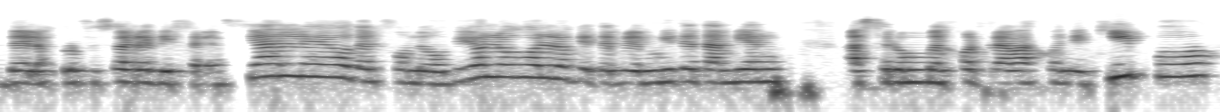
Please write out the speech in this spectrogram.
de los profesores diferenciales o del fonoaudiólogo, lo que te permite también hacer un mejor trabajo en equipo.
